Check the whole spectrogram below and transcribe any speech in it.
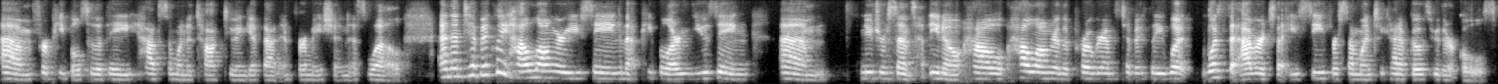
um, for people so that they have someone to talk to and get that information as well. And then typically, how long are you seeing that people are using? Um, NutriSense, you know, how how long are the programs typically? What what's the average that you see for someone to kind of go through their goals?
